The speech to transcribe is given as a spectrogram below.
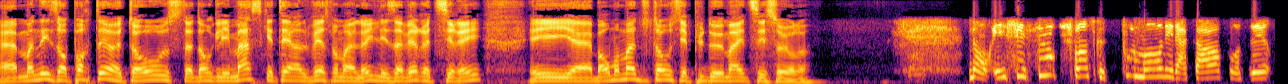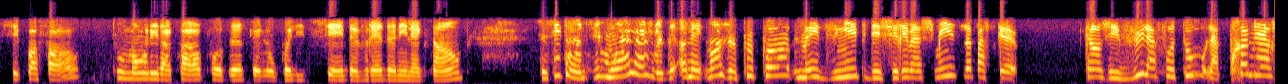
Euh, donné, ils ont porté un toast, donc les masques étaient enlevés à ce moment-là, ils les avaient retirés. Et bon, au moment du toast, il y a plus deux mètres, c'est sûr là. Non, et c'est sûr, je pense que tout le monde est d'accord pour dire c'est pas fort tout le monde est d'accord pour dire que nos politiciens devraient donner l'exemple. Ceci étant dit, moi, là, je veux dire, honnêtement, je peux pas m'indigner puis déchirer ma chemise, là, parce que quand j'ai vu la photo, la première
